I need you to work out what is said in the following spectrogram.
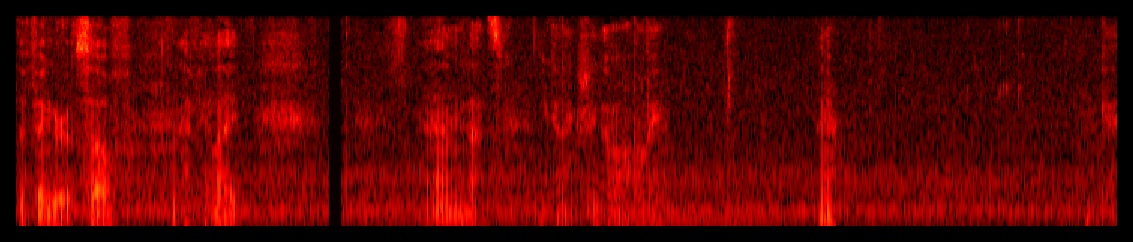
the finger itself if you like. And that's you can actually go all the way. There. Okay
